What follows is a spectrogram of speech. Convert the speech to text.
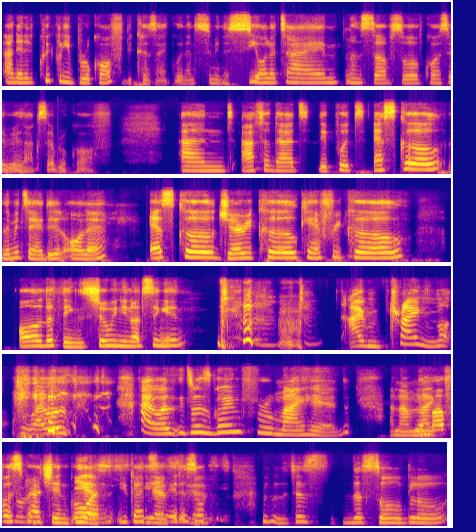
And then it quickly broke off because I go and swim in the sea all the time and stuff. So of course the relaxer broke off. And after that, they put S-Curl. Let me tell you, I did it all. Eh? S-Curl, Jheri curl, Carefree curl, all the things. Showing you not singing. I'm trying not to. I was, I was. It was going through my head, and I'm Your like, mouth was "Hmm, scratching. Go yes, on. You can yes, sing it. It's yes. okay. Just the soul glow.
